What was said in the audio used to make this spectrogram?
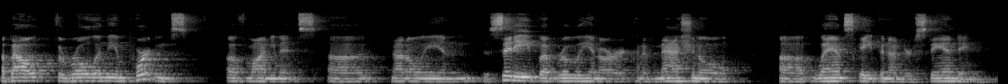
about the role and the importance of monuments, uh, not only in the city, but really in our kind of national uh, landscape and understanding.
